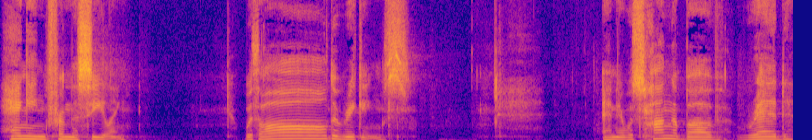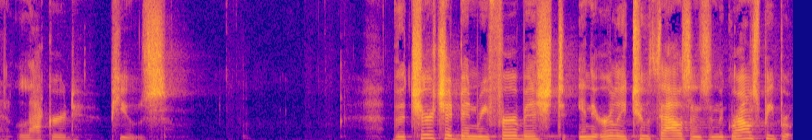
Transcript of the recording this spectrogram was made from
hanging from the ceiling with all the riggings. And it was hung above red lacquered pews. The church had been refurbished in the early 2000s, and the groundskeeper,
